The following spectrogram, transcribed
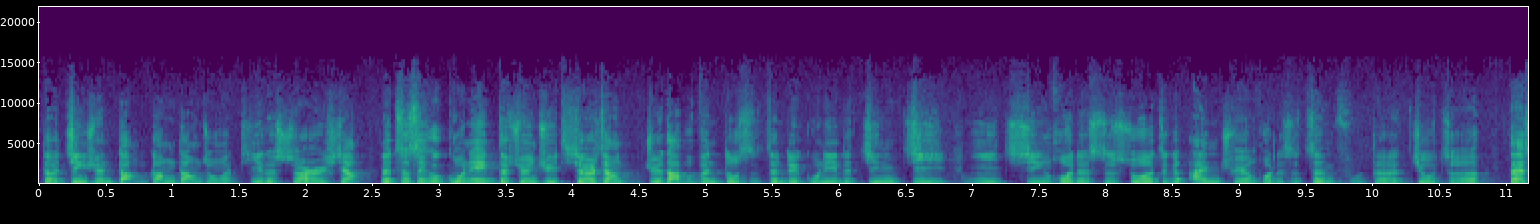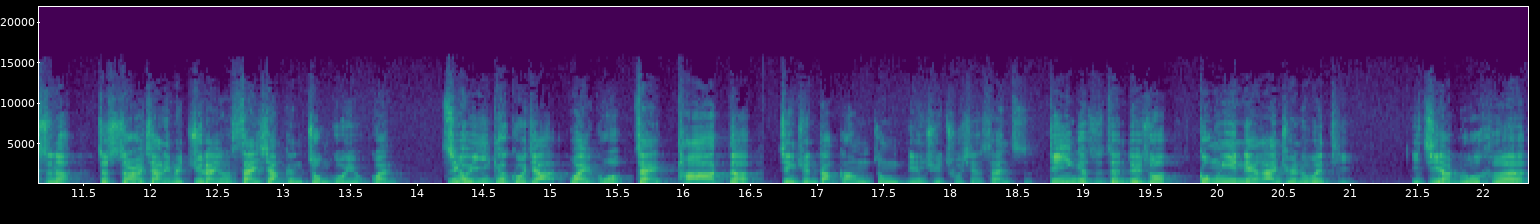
的竞选党纲当中啊，提了十二项。那这是一个国内的选举，十二项绝大部分都是针对国内的经济、疫情，或者是说这个安全，或者是政府的就责。但是呢，这十二项里面居然有三项跟中国有关，只有一个国家外国在他的竞选党纲中连续出现三次。第一个是针对说供应链安全的问题。以及要如何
